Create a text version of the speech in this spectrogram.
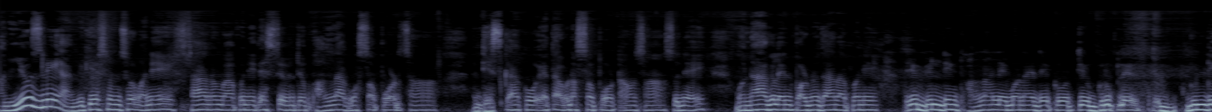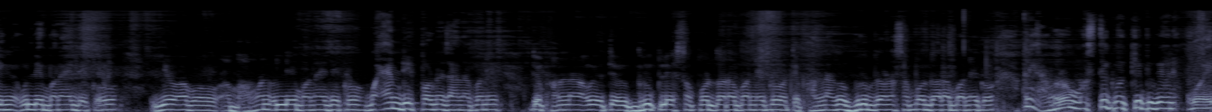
अनि युजली हामी के सुन्छौँ भने सानोमा पनि त्यस्तै हुन्थ्यो फल्नाको सपोर्ट छ ढिस्काको यताबाट सपोर्ट आउँछ। सुने है? म नागाल्यान्ड पढ्नु जाँदा पनि यो बिल्डिङ फल्नाले बनाइदिएको त्यो ग्रुपले बिल्डिङ उसले बनाइदिएको यो अब भवन उसले बनाइदिएको म एमडी पढ्नु जाँदा पनि त्यो फल्ना उयो त्यो ग्रुपले सपोर्टद्वारा बनेको त्यो फल्नाको ग्रुपद्वारा सपोर्टद्वारा बनेको। अनि हाम्रो मस्तिष्कमा के पुग्यो भने ओए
